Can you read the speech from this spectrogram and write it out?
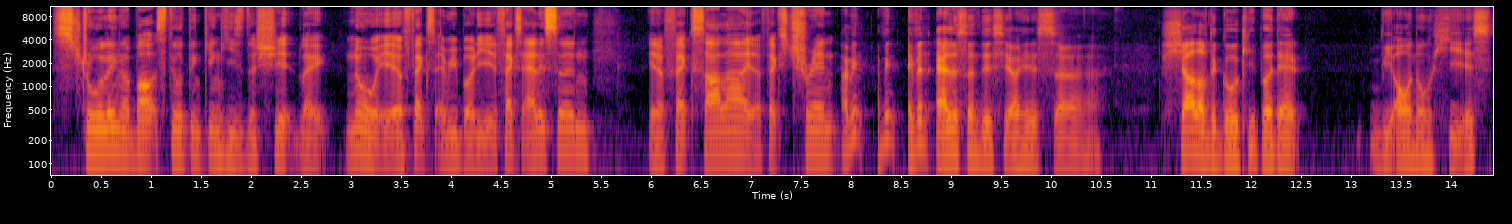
strolling about, still thinking he's the shit. Like no, it affects everybody. It affects Alisson. It affects Salah. It affects Trent. I mean, I mean, even Alisson this year, his uh, shell of the goalkeeper that we all know he is.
